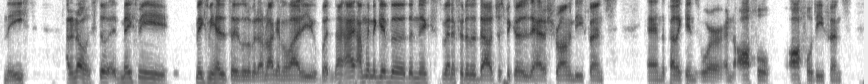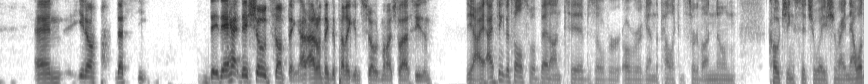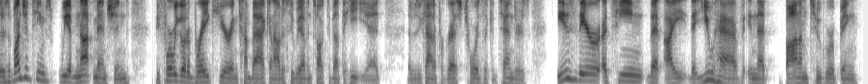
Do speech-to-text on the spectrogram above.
in the East. I don't know. It still it makes me makes me hesitate a little bit. I'm not gonna lie to you, but I, I'm gonna give the the Knicks benefit of the doubt just because they had a strong defense and the Pelicans were an awful awful defense. And you know that's they they had they showed something. I, I don't think the Pelicans showed much last season. Yeah, I, I think it's also a bet on Thibs over over again the Pelicans sort of unknown coaching situation right now. Well, there's a bunch of teams we have not mentioned before we go to break here and come back, and obviously we haven't talked about the Heat yet as we kind of progress towards the contenders. Is there a team that I that you have in that bottom two grouping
